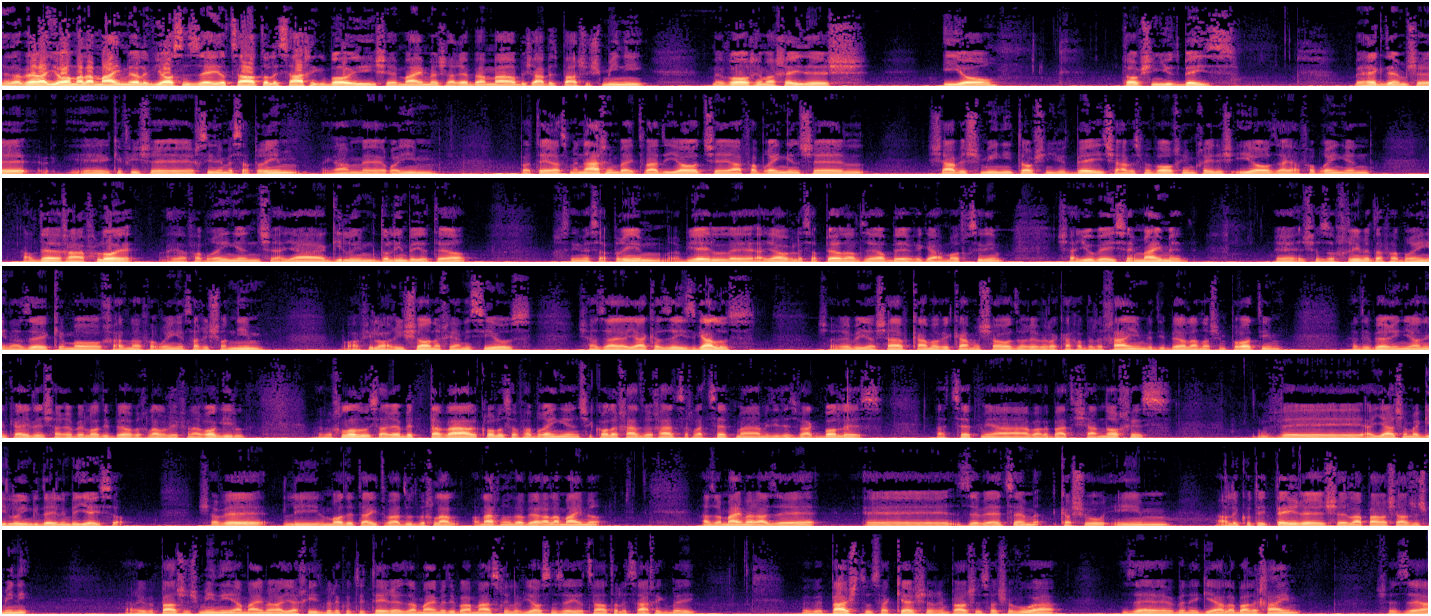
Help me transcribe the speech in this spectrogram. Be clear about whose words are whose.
Speaker 1: נדבר היום על המיימר לביוסן זה יוצא אותו לשחק בוי, שמיימר שהרב אמר בשבת פרשת שמיני, מבורכם החידש איור, תשי"ב. בהקדם שכפי שחסידים מספרים, וגם רואים בתרס מנחם בהתוועדויות, שאף הברנגן של שבת שמיני תשי"ב, שבת מבורכים חידש איור, זה היה אף הברנגן על דרך האפלואה, היה פברנגן שהיה גילויים גדולים ביותר. חסידים מספרים, רבי יעל אה, היה אוהב לספר על זה הרבה, וגם עוד חסידים שהיו בעשר מיימד, אה, שזוכרים את הפברנגן הזה כמו אחד מהפברנגנס הראשונים, או אפילו הראשון אחרי הנשיאוס, שזה היה כזה איסגלוס, שהרבי ישב כמה וכמה שעות והרבי לקח הרבה לחיים ודיבר לאנשים פרוטים. דיבר עניונים כאלה שהרבא לא דיבר בכלל באופן הרוגיל. ובכלולוס הרבא טבע כלולוס אוף הברנגן שכל אחד ואחד צריך לצאת מהמדידס ואגבולס, לצאת מהבעלבתי שהנוכס, והיה שם גילויים גדלים בייסו. שווה ללמוד את ההתוועדות בכלל. אנחנו נדבר על המיימר. אז המיימר הזה, אה, זה בעצם קשור עם הליקוטי תרא של הפרשה של שמיני. הרי בפרשת שמיני המיימר היחיד בלקוטי תרא זה המיימר דיבר מסחי לביוסן זה יצרת לשחק בי. ובפשטוס הקשר עם פרשת השבוע זה בנגיע לבעלי חיים שזה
